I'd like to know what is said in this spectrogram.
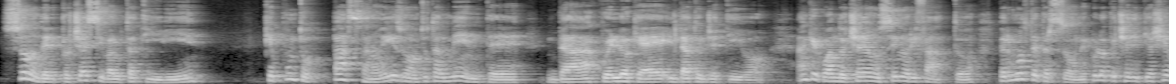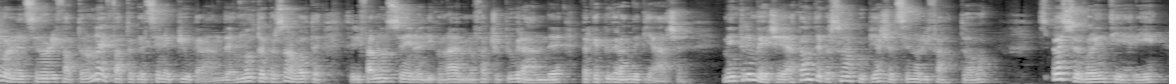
Sono dei processi valutativi che appunto passano, esulano totalmente da quello che è il dato oggettivo. Anche quando c'è un seno rifatto, per molte persone quello che c'è di piacevole nel seno rifatto non è il fatto che il seno è più grande. Molte persone a volte si rifanno il seno e dicono eh, me lo faccio più grande perché più grande piace. Mentre invece a tante persone a cui piace il seno rifatto, spesso e volentieri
